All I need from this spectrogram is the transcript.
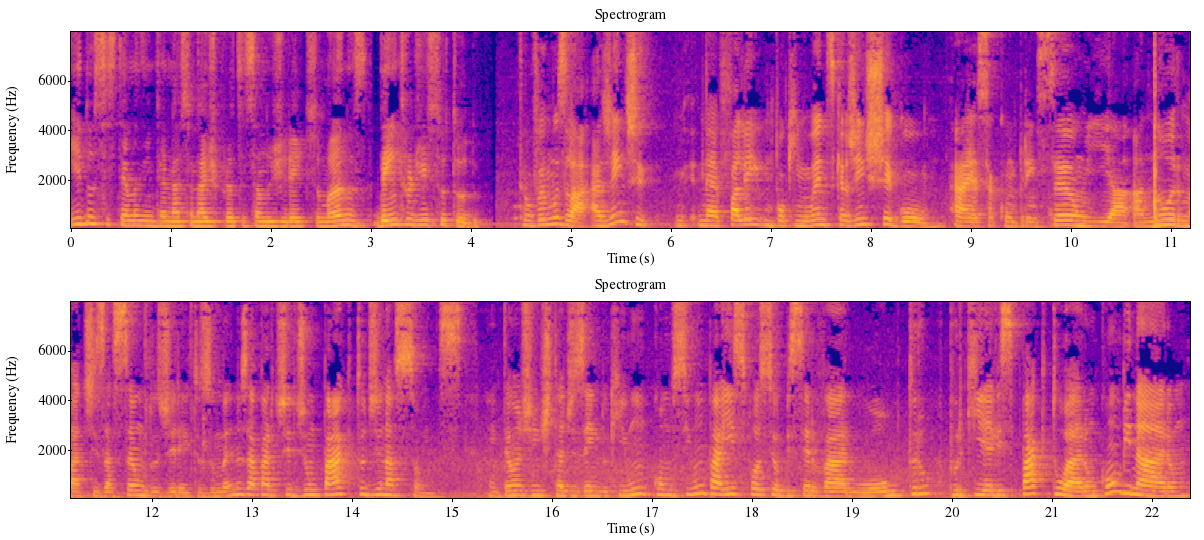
e dos sistemas internacionais de proteção dos direitos humanos dentro disso tudo. Então vamos lá. A gente né, falei um pouquinho antes que a gente chegou a essa compreensão e a, a normatização dos direitos humanos a partir de um pacto de nações. Então a gente está dizendo que um, como se um país fosse observar o outro, porque eles pactuaram, combinaram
